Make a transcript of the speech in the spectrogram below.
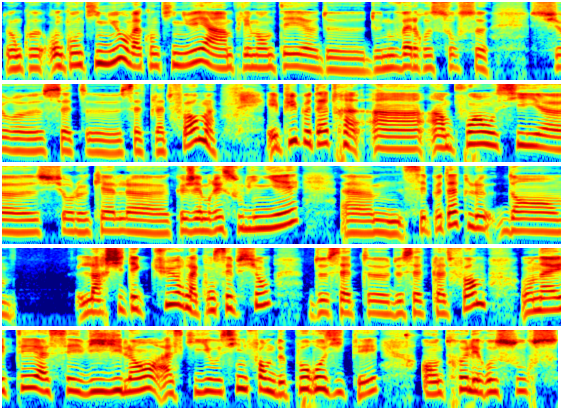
Donc on continue, on va continuer à implémenter de, nouvelles ressources sur cette plateforme. Et puis peut-être un, point aussi euh, sur lequel euh, que j'aimerais souligner, euh, c'est peut-être dans l'architecture, la conception de cette, de cette plateforme, on a été assez vigilant à ce qu'il y ait aussi une forme de porosité entre les ressources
